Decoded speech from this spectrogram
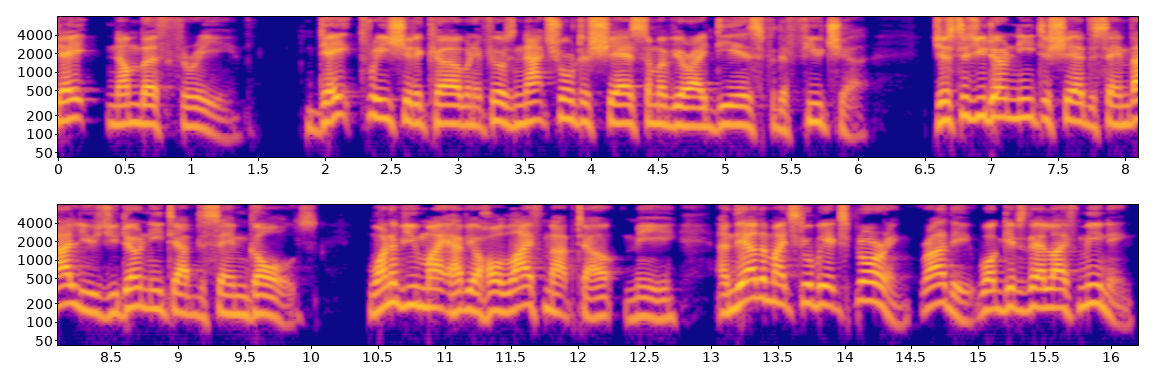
date number three. Date three should occur when it feels natural to share some of your ideas for the future. Just as you don't need to share the same values, you don't need to have the same goals. One of you might have your whole life mapped out, me, and the other might still be exploring, Radhi, what gives their life meaning.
